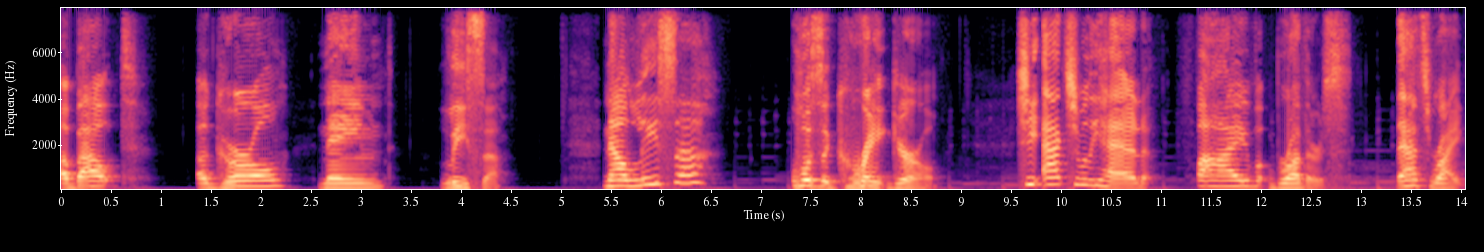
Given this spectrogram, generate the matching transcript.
about a girl named Lisa. Now, Lisa was a great girl. She actually had five brothers. That's right.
